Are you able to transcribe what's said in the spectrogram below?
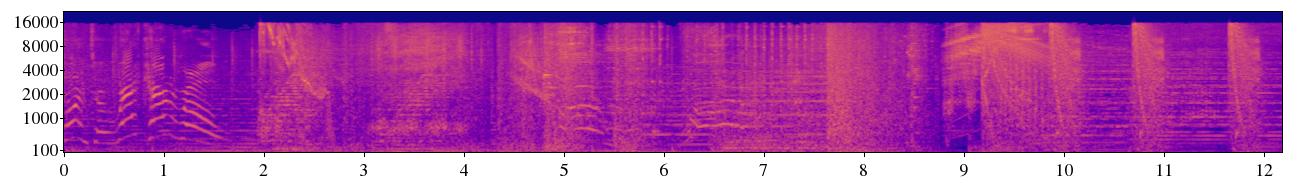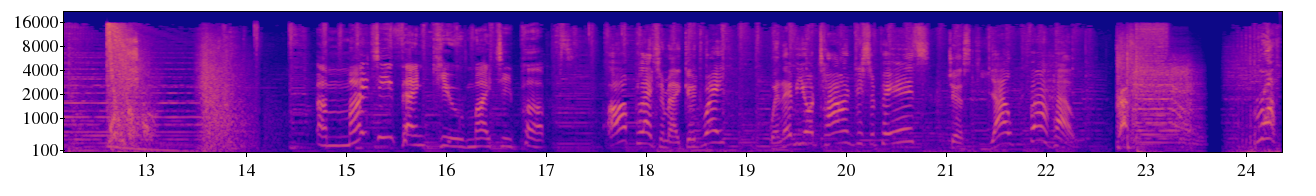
Time to wreck and roll! A mighty thank you, mighty pups. Our pleasure, my good Goodway. Whenever your town disappears, just yell for help. Ruff!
